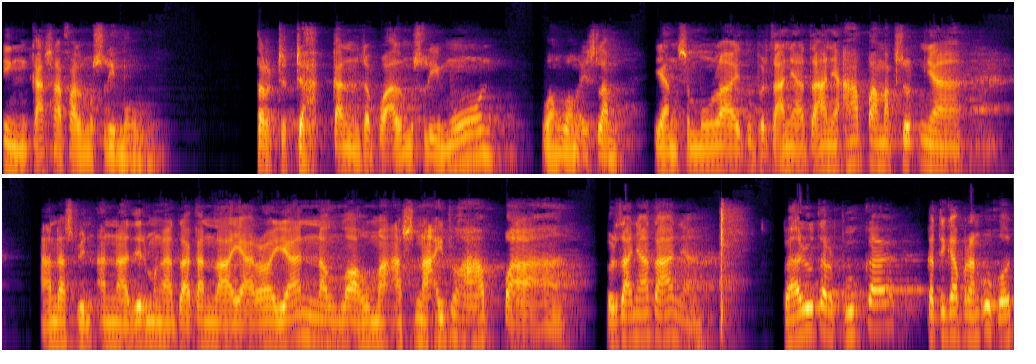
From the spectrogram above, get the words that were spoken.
ing kasafal muslimun. Terdedahkan sapa al muslimun wong-wong Islam yang semula itu bertanya-tanya apa maksudnya Anas bin An-Nadir mengatakan la yarayan Allahumma asna itu apa? Bertanya-tanya. Baru terbuka ketika perang Uhud.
